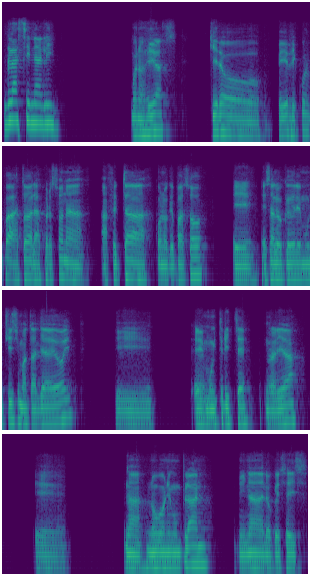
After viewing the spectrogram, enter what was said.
Blasinali. Buenos días. Quiero pedir disculpas a todas las personas afectadas con lo que pasó. Eh, es algo que duele muchísimo hasta el día de hoy y es muy triste, en realidad. Eh, nada, no hubo ningún plan ni nada de lo que se dice.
